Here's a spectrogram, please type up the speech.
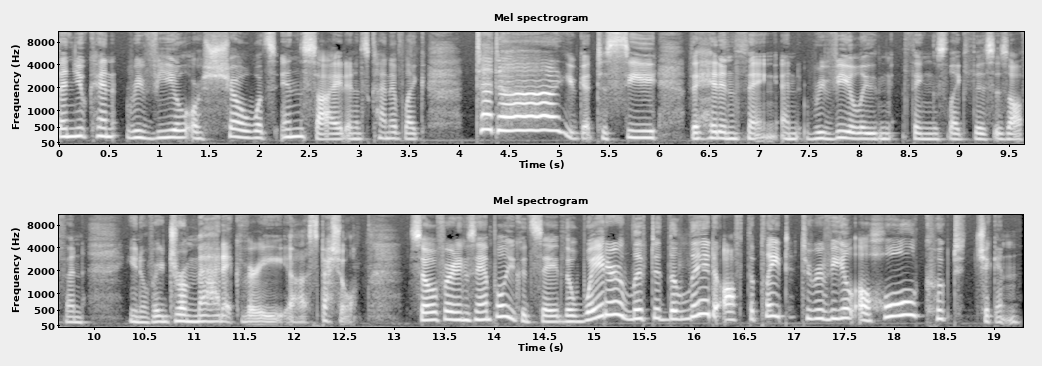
then you can reveal or show what's inside, and it's kind of like ta da! You get to see the hidden thing, and revealing things like this is often, you know, very dramatic, very uh, special. So, for an example, you could say, The waiter lifted the lid off the plate to reveal a whole cooked chicken.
